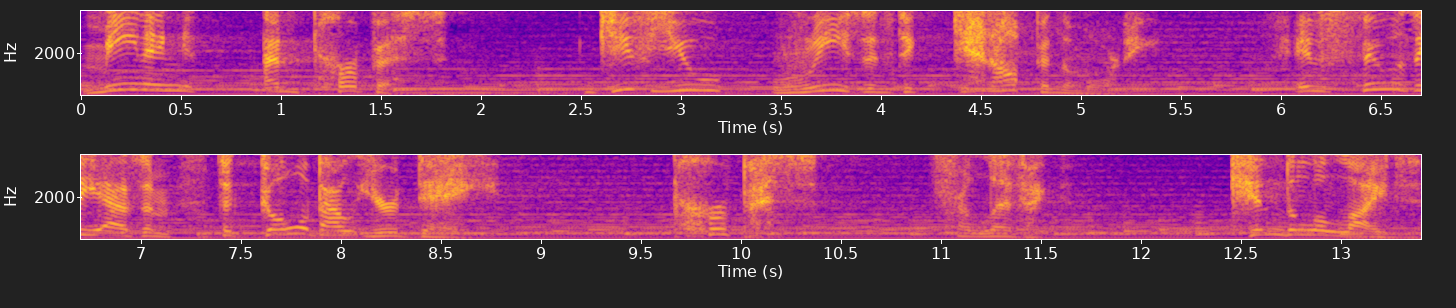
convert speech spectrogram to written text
Meaning and purpose give you reason to get up in the morning, enthusiasm to go about your day, purpose for living. Kindle a light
